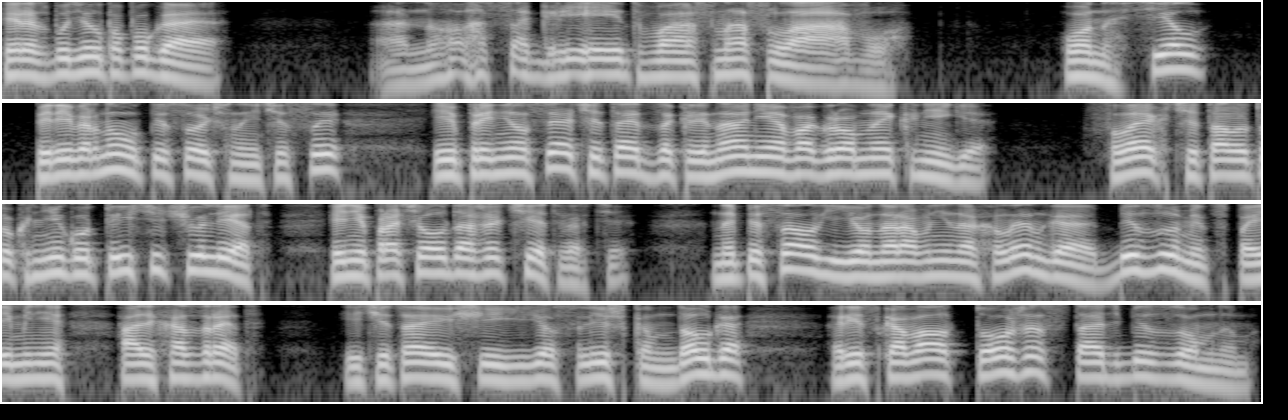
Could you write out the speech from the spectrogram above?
и разбудил попугая. Оно согреет вас на славу. Он сел, перевернул песочные часы и принялся читать заклинания в огромной книге. Флэк читал эту книгу тысячу лет и не прочел даже четверти. Написал ее на равнинах Ленга безумец по имени Аль-Хазрет, и читающий ее слишком долго рисковал тоже стать безумным.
